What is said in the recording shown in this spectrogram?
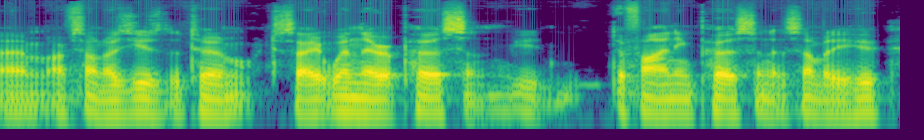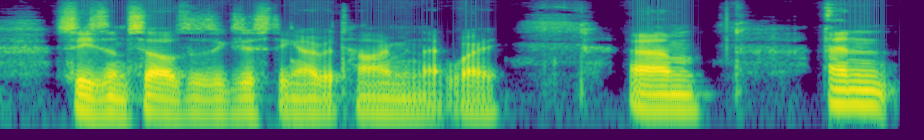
Um, I've sometimes used the term to say when they're a person, you, defining person as somebody who sees themselves as existing over time in that way. Um, and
